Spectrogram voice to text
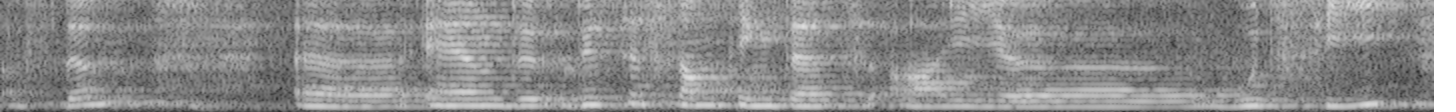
of them. Uh, and this is something that I uh, would see.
